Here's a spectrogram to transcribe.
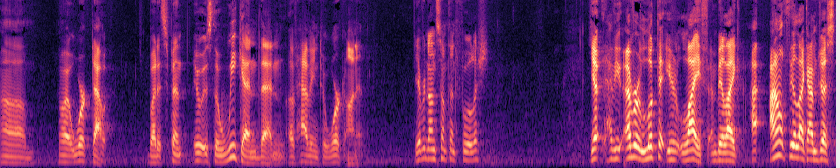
Um, well, it worked out, but it spent it was the weekend then of having to work on it. You ever done something foolish? Yeah, have you ever looked at your life and be like, I, I don't feel like I'm just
